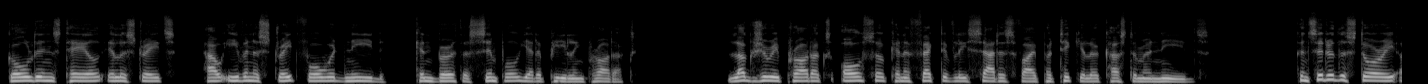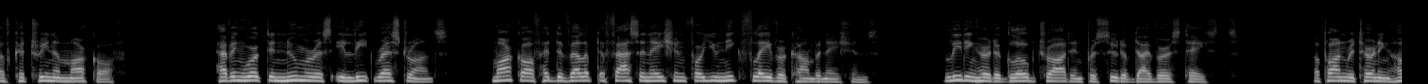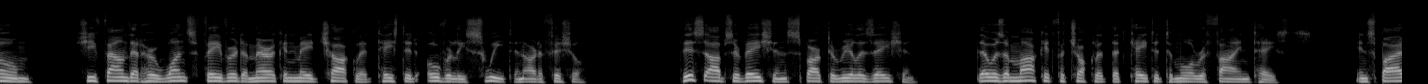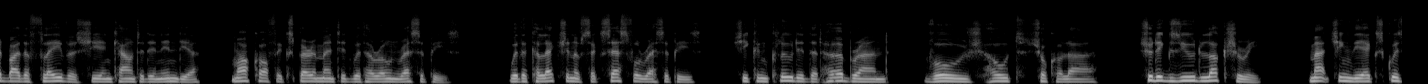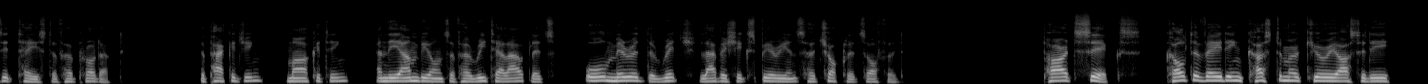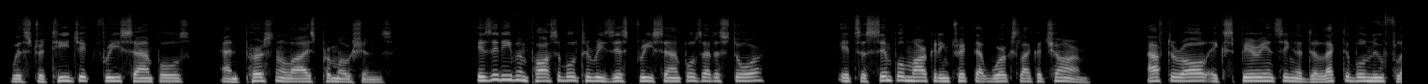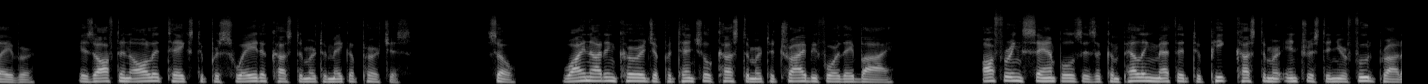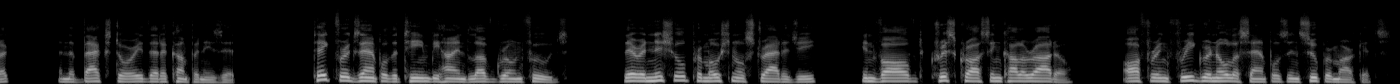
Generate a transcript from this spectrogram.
Goldin's tale illustrates how even a straightforward need can birth a simple yet appealing product. Luxury products also can effectively satisfy particular customer needs. Consider the story of Katrina Markoff. Having worked in numerous elite restaurants, Markoff had developed a fascination for unique flavor combinations leading her to globetrot in pursuit of diverse tastes. Upon returning home, she found that her once favored American made chocolate tasted overly sweet and artificial. This observation sparked a realization. There was a market for chocolate that catered to more refined tastes. Inspired by the flavors she encountered in India, Markoff experimented with her own recipes. With a collection of successful recipes, she concluded that her brand, Vosges Haute Chocolat, should exude luxury, matching the exquisite taste of her product. The packaging, marketing, and the ambience of her retail outlets all mirrored the rich, lavish experience her chocolates offered. Part 6 Cultivating Customer Curiosity with Strategic Free Samples and Personalized Promotions. Is it even possible to resist free samples at a store? It's a simple marketing trick that works like a charm. After all, experiencing a delectable new flavor is often all it takes to persuade a customer to make a purchase. So, why not encourage a potential customer to try before they buy? Offering samples is a compelling method to pique customer interest in your food product and the backstory that accompanies it. Take, for example, the team behind Love Grown Foods. Their initial promotional strategy involved crisscrossing Colorado, offering free granola samples in supermarkets.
